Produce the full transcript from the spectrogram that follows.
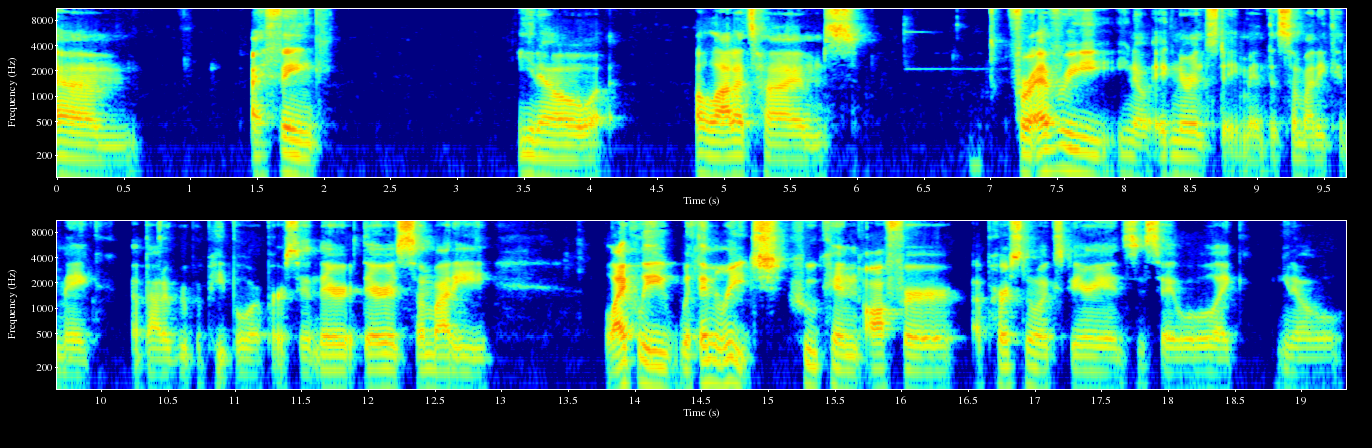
um, I think, you know, a lot of times for every, you know, ignorant statement that somebody can make about a group of people or person, there there is somebody likely within reach who can offer a personal experience and say, well, like, you know,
